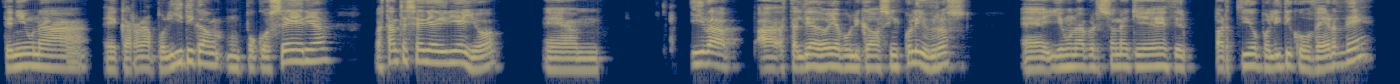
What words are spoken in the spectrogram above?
Tenía una eh, carrera política un poco seria, bastante seria diría yo. Em, iba a- hasta el día de hoy ha publicado cinco libros eh, y es una persona que es del partido político verde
